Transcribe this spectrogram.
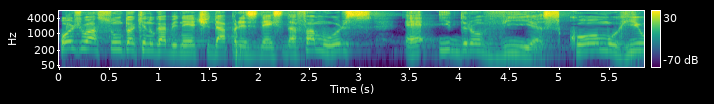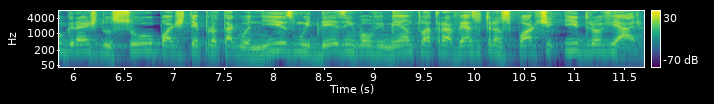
Hoje o assunto aqui no gabinete da presidência da FAMURS é hidrovias. Como o Rio Grande do Sul pode ter protagonismo e desenvolvimento através do transporte hidroviário.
